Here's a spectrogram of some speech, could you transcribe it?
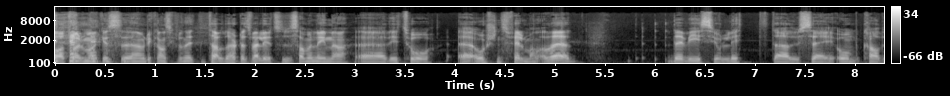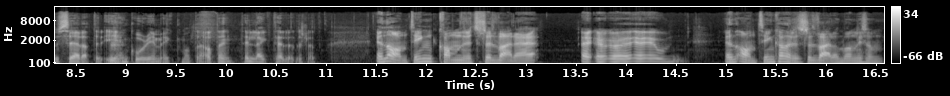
og 12 Monkeys, den amerikanske fra 90-tallet. Det hørtes veldig ut som du sammenligna de to uh, Oceans-filmene. Og det, det viser jo litt det du sier om hva du ser etter i en god remake. På en måte. At den, den legger til, rett og slett. En annen ting kan rett og slett være ø, ø, ø, ø, En annen ting kan rett og slett være at man liksom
